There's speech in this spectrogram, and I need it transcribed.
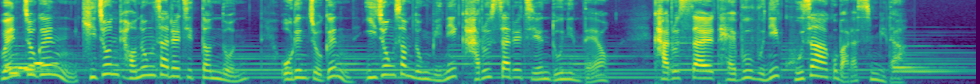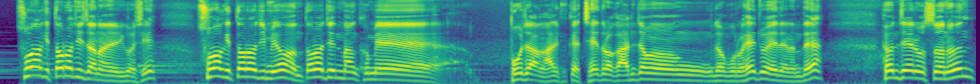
왼쪽은 기존 벼농사를 짓던 논, 오른쪽은 이종섭 농민이 가루쌀을 지은 논인데요. 가루쌀 대부분이 고사하고 말았습니다. 수확이 떨어지잖아요, 이것이. 수확이 떨어지면 떨어진 만큼의 보장, 아니, 그러니까 제대로 안정적으로 해줘야 되는데, 현재로서는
